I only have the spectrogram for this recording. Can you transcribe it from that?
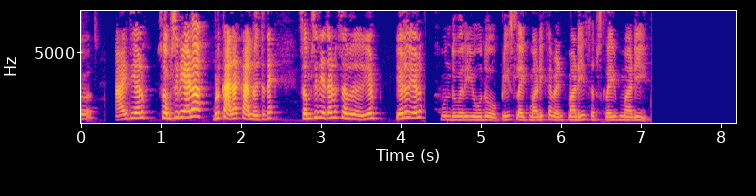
ಆಯ್ತು ಹೇಳು ಸಂಸಿರಿ ಹೇಳು. ಬಿಡು, ಕಾಲ ಕಾಲು ಹೋಯ್ತದೆ. ಸಂಸಿರಿ ಎದಳು ಹೇಳು ಹೇಳು ಹೇಳು. ಮುಂದುವರಿಯುವುದು ಪ್ಲೀಸ್ ಲೈಕ್ ಮಾಡಿ ಕಮೆಂಟ್ ಮಾಡಿ ಸಬ್ಸ್ಕ್ರೈಬ್ ಮಾಡಿ.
